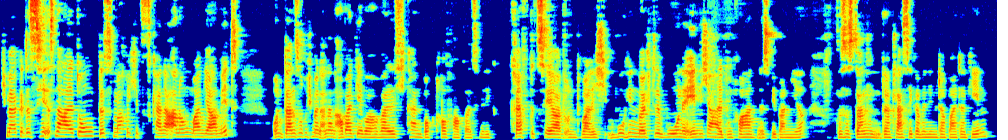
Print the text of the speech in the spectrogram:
Ich merke, das hier ist eine Haltung, das mache ich jetzt, keine Ahnung, mal ein Jahr mit. Und dann suche ich mir einen anderen Arbeitgeber, weil ich keinen Bock drauf habe, weil es mir die Kräfte zehrt und weil ich wohin möchte, wo eine ähnliche Haltung vorhanden ist wie bei mir. Das ist dann der Klassiker, wenn die Mitarbeiter gehen.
